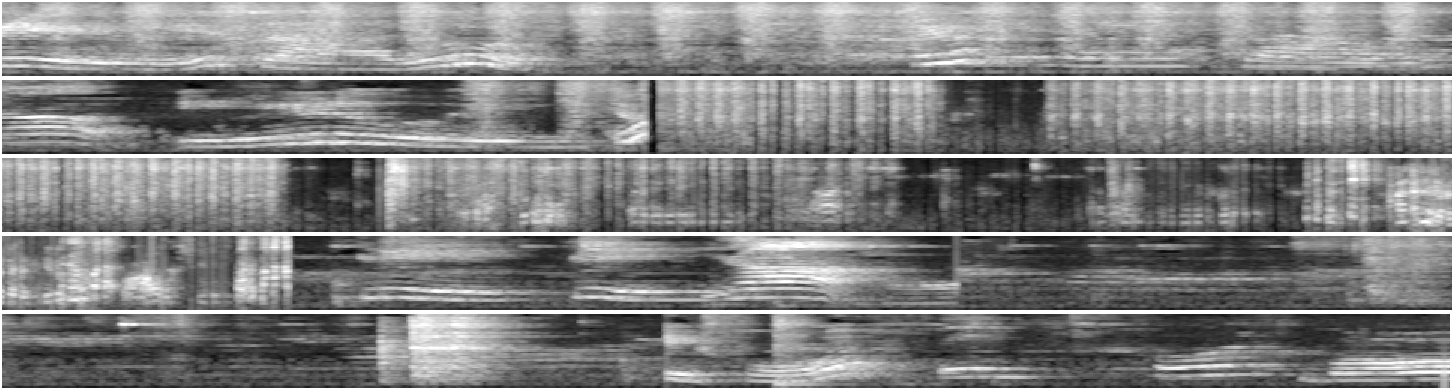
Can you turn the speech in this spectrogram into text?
వేసారు ఏడు into Please. E for? Three, for. Ball.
